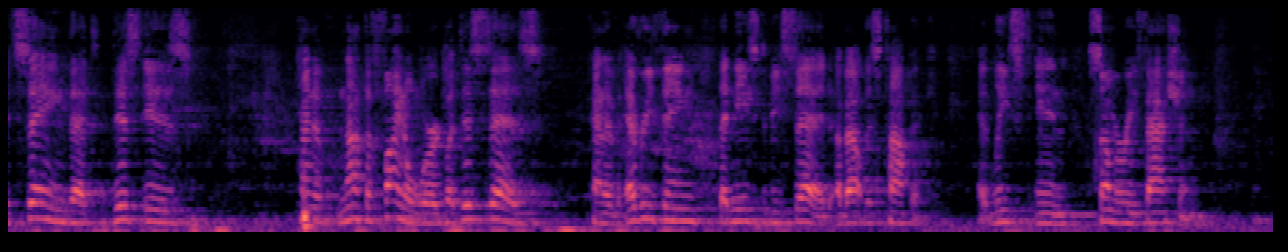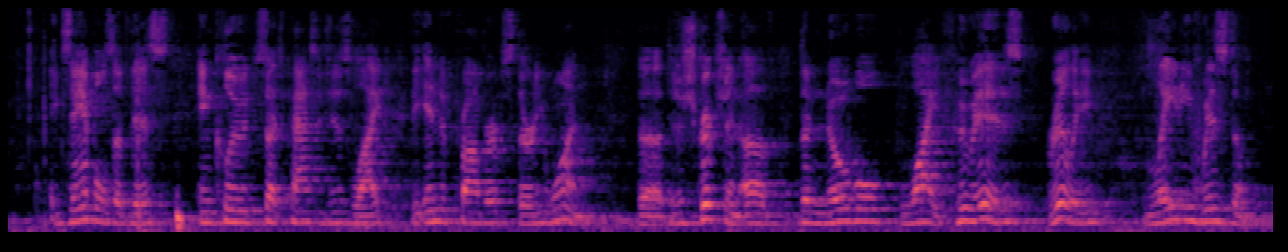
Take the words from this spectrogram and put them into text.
It's saying that this is kind of not the final word, but this says kind of everything that needs to be said about this topic, at least in summary fashion. Examples of this include such passages like the end of Proverbs 31, the, the description of the noble wife, who is really Lady Wisdom,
